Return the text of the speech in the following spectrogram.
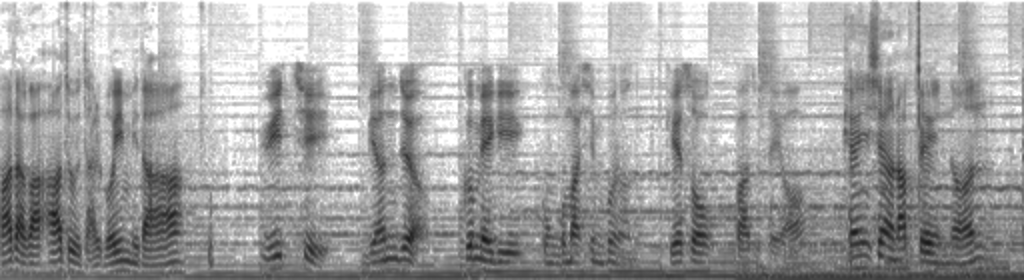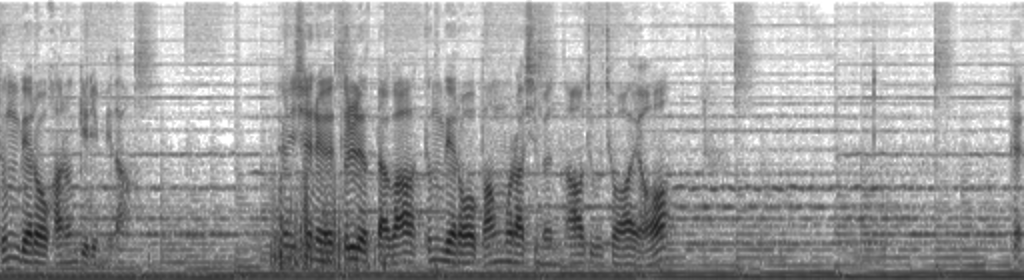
바다가 아주 잘 보입니다. 위치, 면적, 금액이 궁금하신 분은 계속 봐주세요. 펜션 앞에 있는 등대로 가는 길입니다. 펜션에 들렸다가 등대로 방문하시면 아주 좋아요. 페-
